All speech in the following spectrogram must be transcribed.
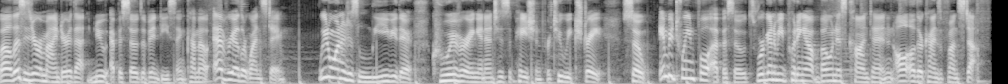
Well, this is your reminder that new episodes of Indecent come out every other Wednesday. We don't want to just leave you there quivering in anticipation for two weeks straight. So, in between full episodes, we're going to be putting out bonus content and all other kinds of fun stuff.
